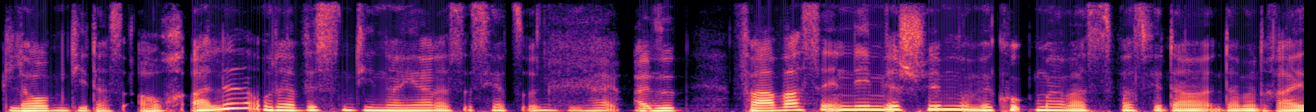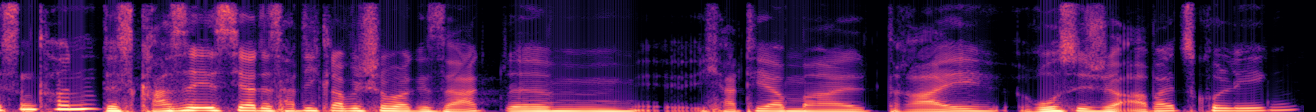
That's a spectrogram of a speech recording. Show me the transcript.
glauben die das auch alle oder wissen die, naja, das ist jetzt irgendwie halt ein Also Fahrwasser, in dem wir schwimmen und wir gucken mal, was, was wir da damit reißen können? das Krasse ist ja, das hatte ich glaube ich schon mal gesagt, ähm, ich hatte ja mal drei russische Arbeitskollegen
